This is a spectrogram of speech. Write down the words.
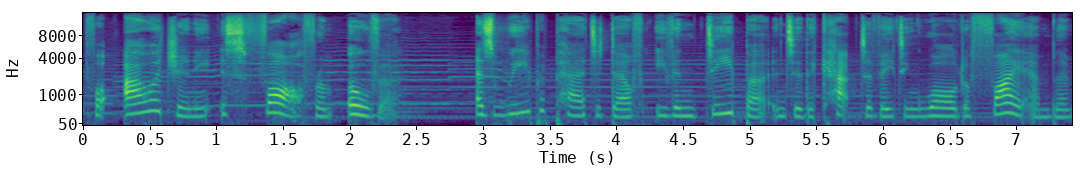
for our journey is far from over. As we prepare to delve even deeper into the captivating world of Fire Emblem,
